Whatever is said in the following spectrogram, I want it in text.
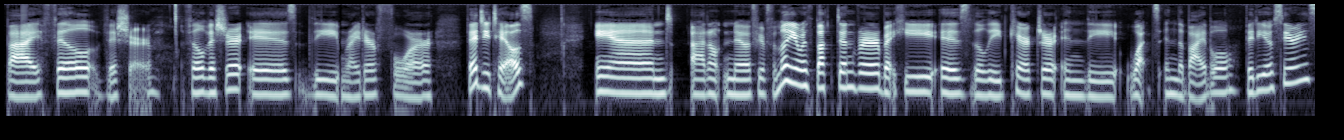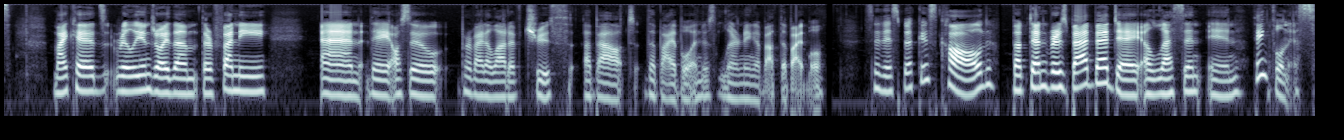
by Phil Vischer. Phil Vischer is the writer for Veggie Tales. And I don't know if you're familiar with Buck Denver, but he is the lead character in the What's in the Bible video series. My kids really enjoy them. They're funny and they also provide a lot of truth about the Bible and just learning about the Bible. So, this book is called Buck Denver's Bad Bad Day A Lesson in Thankfulness.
